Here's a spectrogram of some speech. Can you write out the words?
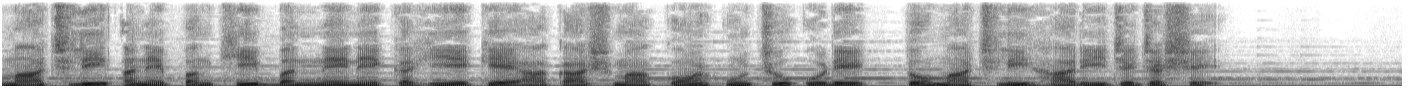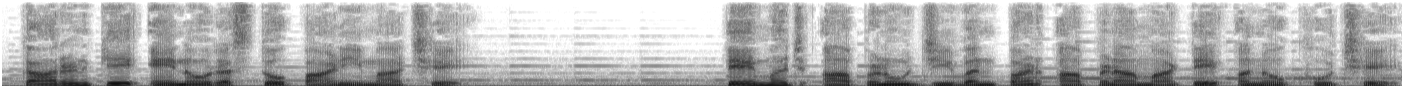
માછલી અને પંખી બંનેને કહીએ કે આકાશમાં કોણ ઊંચું ઉડે, તો માછલી હારી જ જશે. કારણ કે એનો રસ્તો પાણીમાં છે. તેમજ આપણું જીવન પણ આપણા માટે અનોખું છે.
